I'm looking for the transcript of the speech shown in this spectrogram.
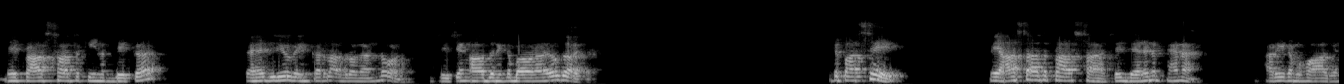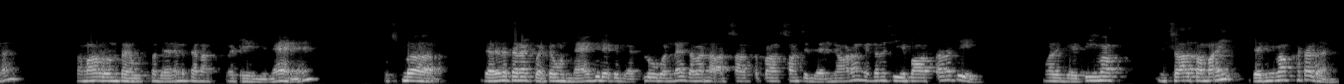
මේ ප්‍රාශ්වාස කියන දෙක පැහැදිලිව වෙන් කරලා අඳුර ගන්න ඕන. විශේෂයෙන් ආධුනික භාවනා යෝගාචර. ඊට පස්සේ මේ ආස්වාද ප්‍රාස්වාදයේ දැනෙන තැන හරියටම හොයාගෙන සමහරවන්ට හුස්ම දැනෙන තැනක් වැටෙන්නේ නැහැ. හුස්ම දැනෙන තැනක් වැටුන්නේ නැහැ කියලා එක ගැටලුවක් නැහැ. තමයි ආස්වාද ප්‍රාස්වාදයේ දැනෙනවා නම් එතන සිය පවත්වන්න තියෙන්නේ. මොකද ගැටීමක් නිසා තමයි දැනීමක් හටගන්නේ.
